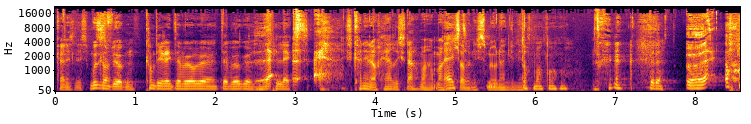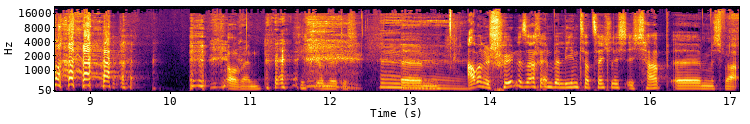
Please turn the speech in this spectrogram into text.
Kann ich nicht. Muss Komm. ich würgen. Kommt direkt der Würge, der Würgereflex. Ich kann ihn auch herrlich nachmachen. Mach Echt? jetzt aber nicht, ist mir unangenehm. Doch, mach, mach, mach. Bitte. Oh Mann, richtig unnötig. ähm, aber eine schöne Sache in Berlin tatsächlich. Ich habe, ähm, ich war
